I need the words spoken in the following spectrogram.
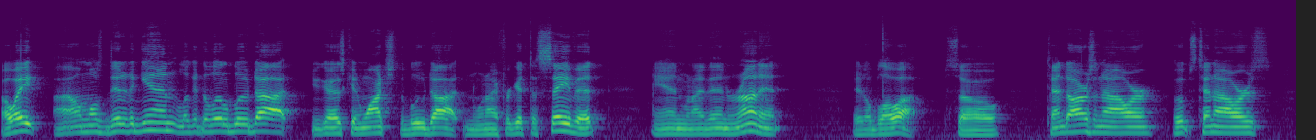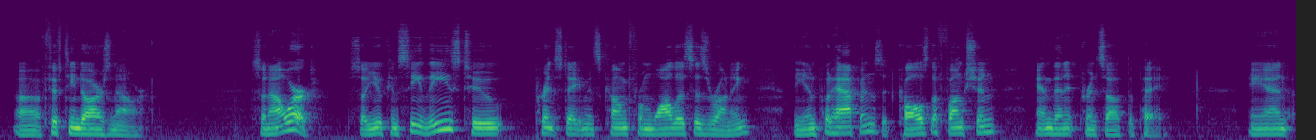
Oh wait, I almost did it again. Look at the little blue dot. You guys can watch the blue dot. And when I forget to save it, and when I then run it, it'll blow up. So $10 an hour, oops, 10 hours, uh, $15 an hour. So now it worked. So you can see these two print statements come from while this is running. The input happens, it calls the function, and then it prints out the pay. And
